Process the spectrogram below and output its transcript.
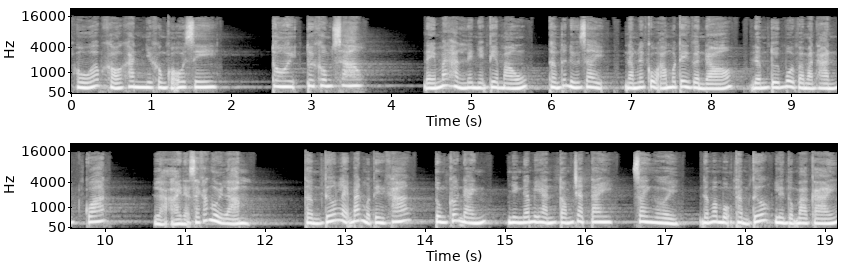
Hô hấp khó khăn như không có oxy. Tôi, tôi không sao. Đáy mắt hẳn lên những tia máu Thấm thất đứng dậy Nắm lấy cổ áo một tên gần đó Đấm túi bụi vào mặt hắn Quát. Là ai đã sai các người làm? Thẩm tước lại bắt một tên khác Tung cước đánh Nhưng đã bị hắn tóm chặt tay Xoay người đấm vào bụng thẩm tước liên tục ba cái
